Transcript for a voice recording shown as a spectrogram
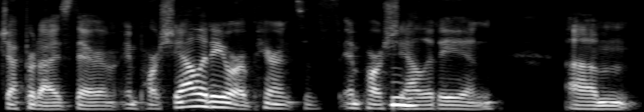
jeopardize their impartiality or appearance of impartiality mm-hmm. and um,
